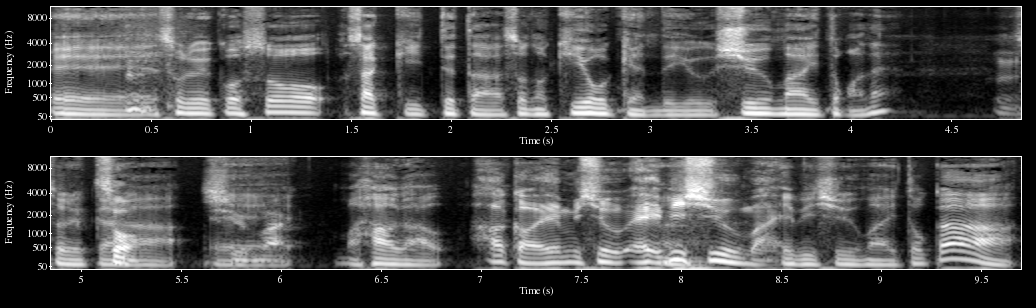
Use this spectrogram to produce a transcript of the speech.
えー それこそさっき言ってたその崎陽軒でいうシューマイとかね、うん。それからそう。シューマイ。えーまあ、ハーガウ赤エビシュエビシューマイ、エビシューマイとか、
